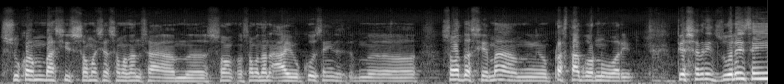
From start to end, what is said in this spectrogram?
सुकमवासी समस्या समाधान समाधान आयोगको चाहिँ सदस्यमा प्रस्ताव गर्नु अरे। त्यसै गरी जसले चाहिँ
